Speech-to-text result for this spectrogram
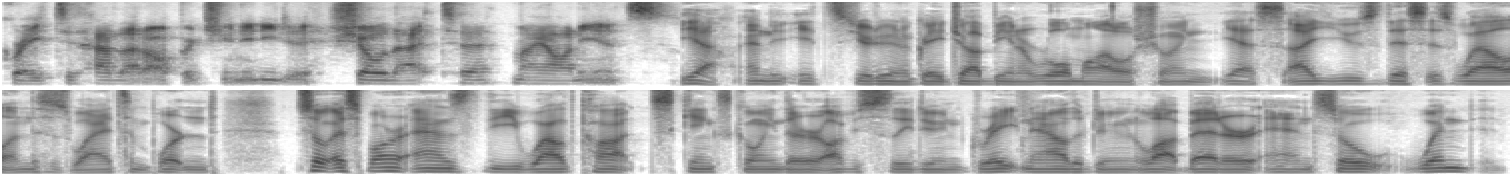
great to have that opportunity to show that to my audience. Yeah, and it's you're doing a great job being a role model, showing yes, I use this as well, and this is why it's important. So as far as the wild caught skinks going, they're obviously doing great now. They're doing a lot better. And so when do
